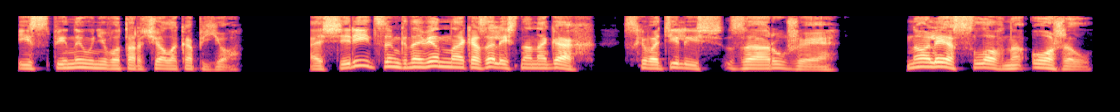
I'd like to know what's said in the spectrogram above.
Из спины у него торчало копье. Ассирийцы мгновенно оказались на ногах, схватились за оружие. Но лес словно ожил.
